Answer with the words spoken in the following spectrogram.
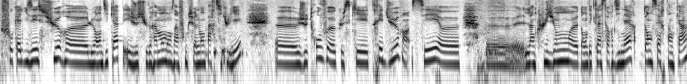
focalisée sur le handicap et je suis vraiment dans un fonctionnement particulier. je trouve que ce qui est très dur, c'est l'inclusion dans des classes ordinaires dans certains cas.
